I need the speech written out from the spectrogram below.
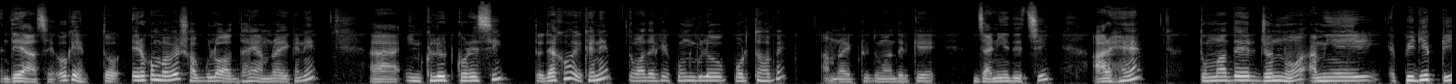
দেয়া আছে। ওকে, তো এরকমভাবে সবগুলো অধ্যায় আমরা এখানে ইনক্লুড করেছি। তো দেখো, এখানে তোমাদেরকে কোনগুলো পড়তে হবে, আমরা একটু তোমাদেরকে জানিয়ে দিচ্ছি। আর হ্যাঁ তোমাদের জন্য আমি এই পিডিএফটি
